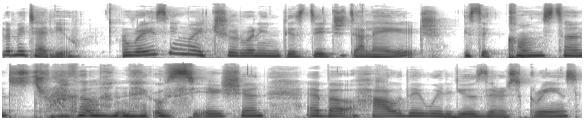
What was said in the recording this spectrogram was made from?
Let me tell you, raising my children in this digital age is a constant struggle and negotiation about how they will use their screens,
